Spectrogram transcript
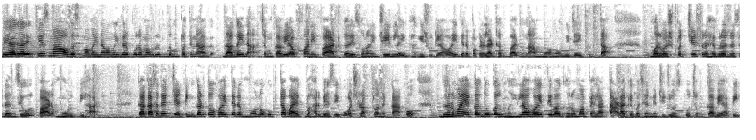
બે હજાર એકવીસમાં ઓગસ્ટમાં મહિનામાં મૈદરપુરામાં વૃદ્ધ દંપતીના દાગાઈના ચમકાવી આપવાની વાત કરી. સોનાની ચેન લઈ ભાગી છૂટ્યા હોય ત્યારે પકડેલા ઠગબાજનું નામ મોનુ વિજય ગુપ્તા. ઉંમર વર્ષ પચીસ રહેબ્રજ રેસિડેન્સી ઓલપાડ, મૂળ બિહાર. કાકા સાથે ચેટિંગ કરતો હોય ત્યારે મોનુ ગુપ્તા બાઇક બહાર બેસી વોચ રાખતો અને કાકો ઘરમાં એકલ દોકલ મહિલા હોય તેવા ઘરોમાં પહેલા તાળા કે પછી અન્ય ચીજવસ્તુઓ ચમકાવી આપી.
